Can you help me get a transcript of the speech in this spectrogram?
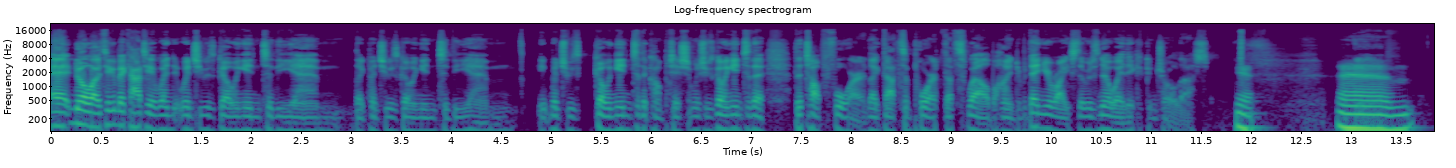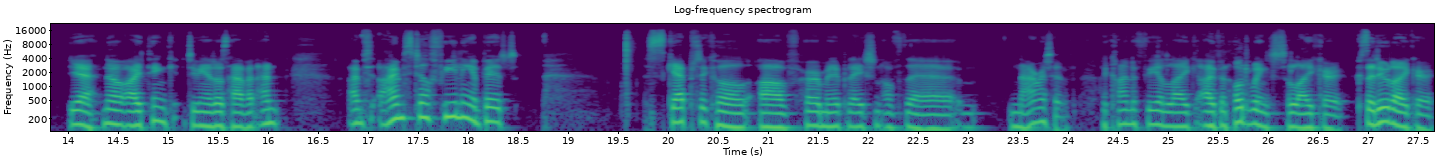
Uh, no, I was thinking about Katya when when she was going into the um like when she was going into the um when she was going into the competition when she was going into the the top four like that support that swell behind her. But then you're right, there was no way they could control that. Yeah. Um. Yeah. No, I think Davina does have it, and I'm I'm still feeling a bit skeptical of her manipulation of the narrative. I kind of feel like I've been hoodwinked to like her because I do like her.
